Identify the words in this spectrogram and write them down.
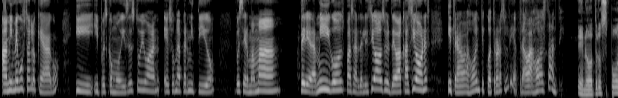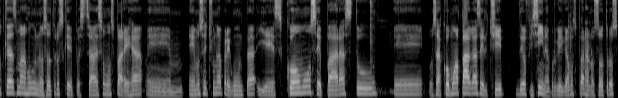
A mí me gusta lo que hago y, y pues como dices tú, Iván, eso me ha permitido pues ser mamá, tener amigos, pasar delicioso, ir de vacaciones y trabajo 24 horas al día, trabajo bastante. En otros podcasts, Maju, nosotros que pues sabes somos pareja, eh, hemos hecho una pregunta y es cómo separas tú, eh, o sea, cómo apagas el chip de oficina, porque digamos para nosotros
